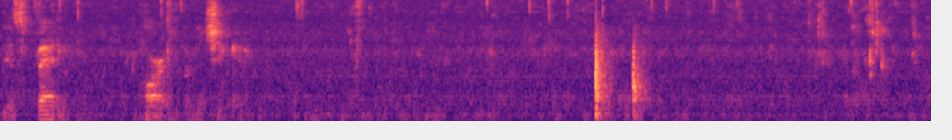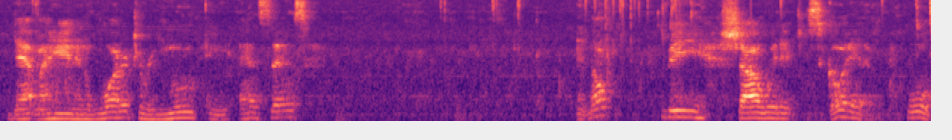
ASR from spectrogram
this fatty part of the chicken. Dab my hand in the water to remove any excess. And don't be shy with it. Just go ahead and pull.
